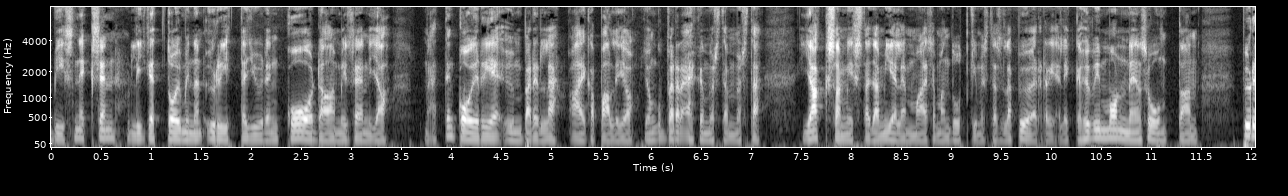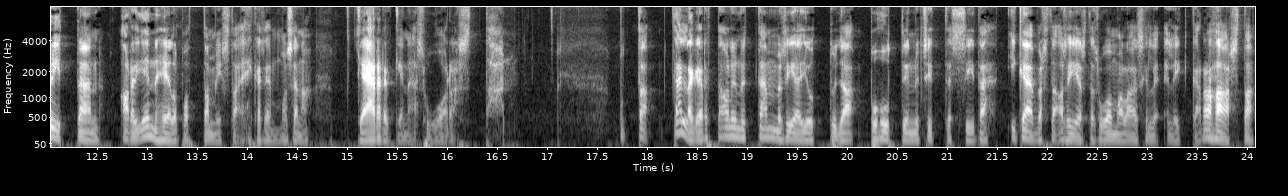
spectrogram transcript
bisneksen, liiketoiminnan, yrittäjyyden, koodaamisen ja näiden koirien ympärillä aika paljon. Jonkun verran ehkä myös tämmöistä jaksamista ja mielenmaiseman tutkimista sillä pyörii. Eli hyvin monen suuntaan pyritään arjen helpottamista ehkä semmoisena kärkenä suorastaan. Mutta tällä kertaa oli nyt tämmöisiä juttuja. Puhuttiin nyt sitten siitä ikävästä asiasta suomalaisille, eli rahasta.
